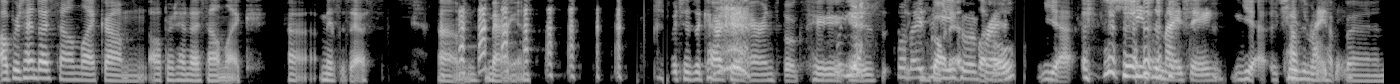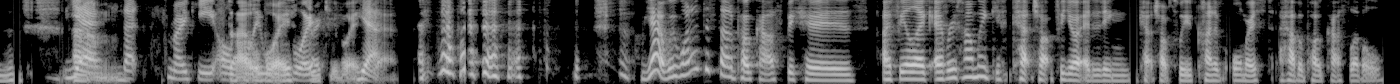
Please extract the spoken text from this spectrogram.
I'll pretend I sound like um I'll pretend I sound like uh, Mrs. S. Um, Marion, which is a character in Erin's books who is Well, those of you who have level. Yeah. She's amazing. yeah. She's Katharine amazing. Hepburn Yes, um, that smoky old style voice, voice. smoky voice. Yeah. Yeah. yeah, we wanted to start a podcast because I feel like every time we catch up for your editing catch ups, we kind of almost have a podcast level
